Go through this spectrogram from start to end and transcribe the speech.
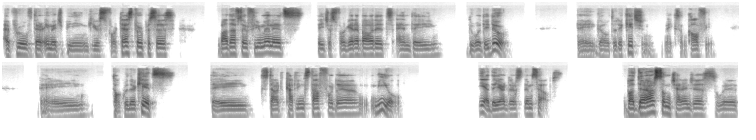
approve their image being used for test purposes. But after a few minutes, they just forget about it and they do what they do. They go to the kitchen, make some coffee. They talk with their kids. They start cutting stuff for the meal. Yeah, they are themselves. But there are some challenges with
